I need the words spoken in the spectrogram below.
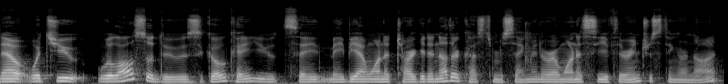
Now, what you will also do is go, okay, you say maybe I want to target another customer segment or I want to see if they're interesting or not.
